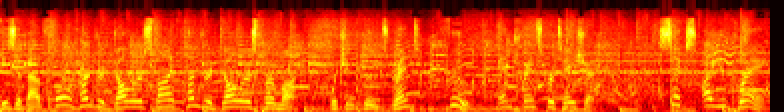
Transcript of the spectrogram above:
is about $400 $500 per month, which includes rent, food, and transportation. 6. Are Ukraine.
